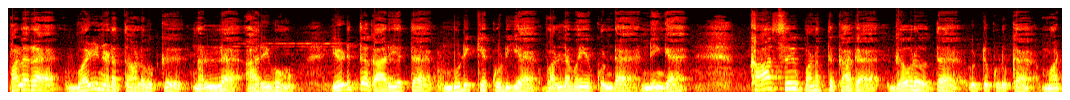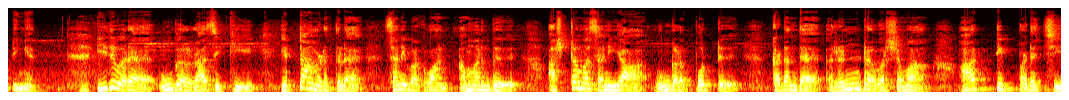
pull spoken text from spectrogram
பலரை வழி நடத்தும் அளவுக்கு நல்ல அறிவும் எடுத்த காரியத்தை முடிக்கக்கூடிய வல்லமையும் கொண்ட நீங்கள் காசு பணத்துக்காக கௌரவத்தை விட்டு கொடுக்க மாட்டீங்க. இதுவரை உங்கள் ராசிக்கு எட்டாம் இடத்துல சனி பகவான் அமர்ந்து அஷ்டம சனியாக உங்களை போட்டு கடந்த ரெண்டரை வருஷமாக ஆட்டி படைச்சி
